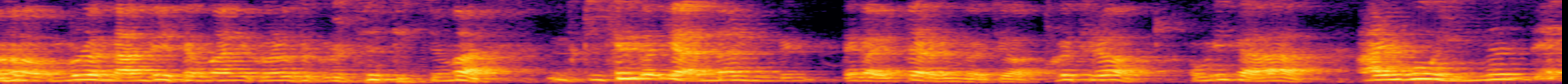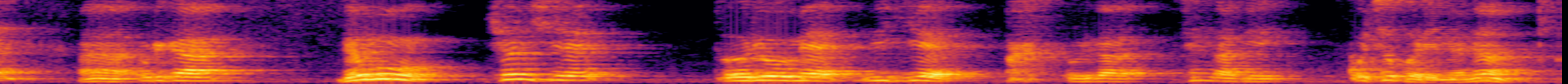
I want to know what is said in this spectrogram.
어, 물론 남들이 더 많이 걸어서 그럴 수 있겠지만 생각이 안 나는 때가 있다는 거죠. 그것처럼 우리가 알고 있는데 어, 우리가 너무 현실의 어려움에 위기에 팍 우리가 생각이 꽂혀버리면은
